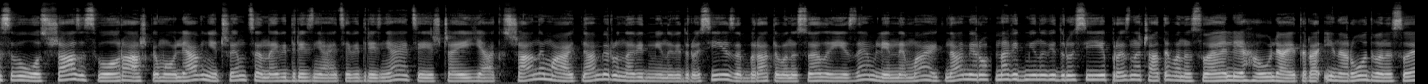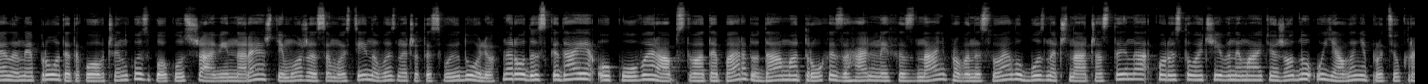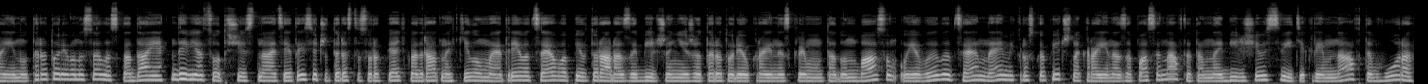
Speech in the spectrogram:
СВО США з СВО Рашки. Мовляв, нічим це не відрізняється. Відрізняється і ще і як США не мають наміру, на відміну від Росії, забирати Венесуели її землі, не мають наміру, на відміну від Росії, призначати Венесуелі гауляйтера. І народ Венесуели не проти такого вчинку з боку США. Він нарешті може самостійно визначити свою долю. Народ скидає окови рабства. Тепер додам трохи загальних знань про Венесуелу, бо значна частина користувачів не мають жодного уявлення про цю країну. Територія Венесуели складає 916 тисяч 445 квадратних кілометрів. Це в півтора рази більше ніж територія України з Кримом та Донбасом. Уявили, це не мікроскопічна країна. Запаси нафти там найбільші у світі. Крім нафти, в горах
